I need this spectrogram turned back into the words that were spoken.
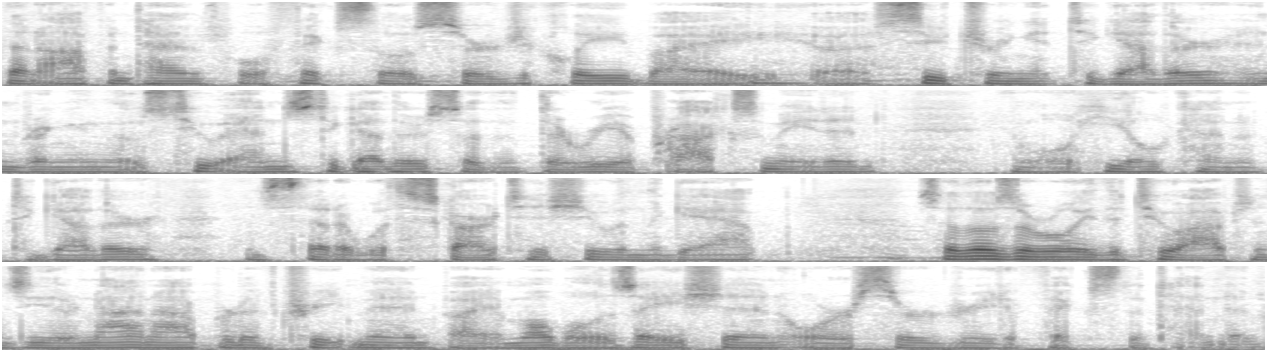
then oftentimes we'll fix those surgically by uh, suturing it together and bringing those two ends together so that they're reapproximated and will heal kind of together instead of with scar tissue in the gap. So those are really the two options, either non-operative treatment by immobilization or surgery to fix the tendon.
